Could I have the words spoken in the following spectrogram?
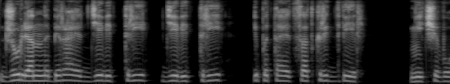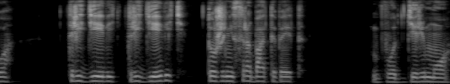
Джулиан набирает девять три девять три и пытается открыть дверь. Ничего. Три девять, три девять тоже не срабатывает. Вот дерьмо.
